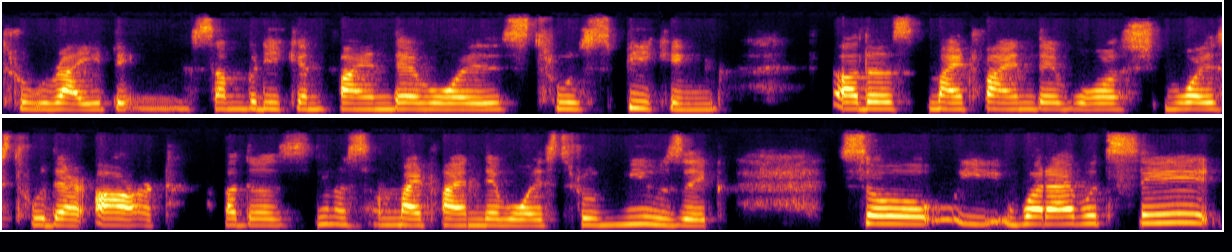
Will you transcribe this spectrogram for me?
through writing. Somebody can find their voice through speaking. Others might find their voice voice through their art. Others you know some might find their voice through music. So what i would say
